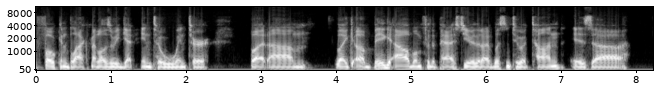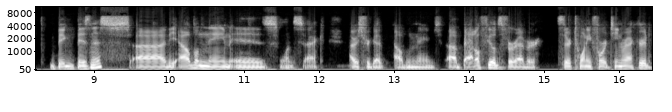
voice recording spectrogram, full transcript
folk and black metal as we get into winter. But um, like a big album for the past year that I've listened to a ton is uh, Big Business. Uh, the album name is one sec. I always forget album names. Uh, Battlefields Forever. It's their 2014 record.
